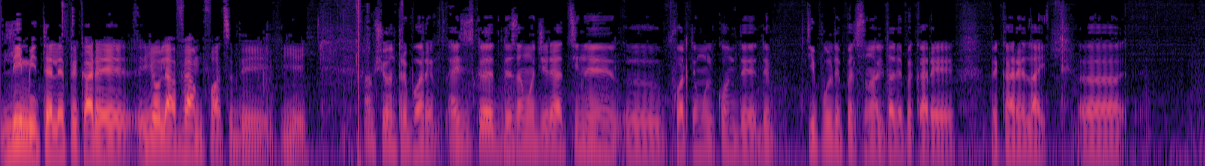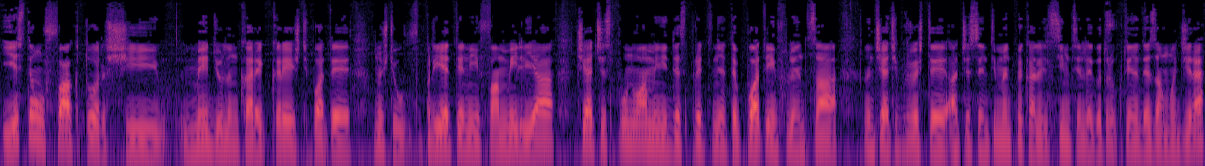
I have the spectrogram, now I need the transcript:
limitele pe care eu le aveam față de ei. Am și eu o întrebare. Ai zis că dezamăgirea ține uh, foarte mult cont de, de tipul de personalitate pe care, pe care îl ai. Uh, este un factor și mediul în care crești, poate, nu știu, prietenii, familia, ceea ce spun oamenii despre tine te poate influența în ceea ce privește acest sentiment pe care îl simți în legătură cu tine, dezamăgirea,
